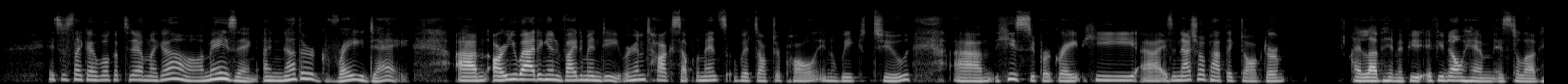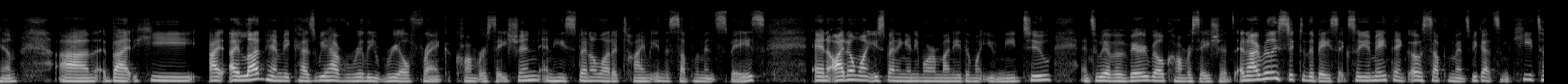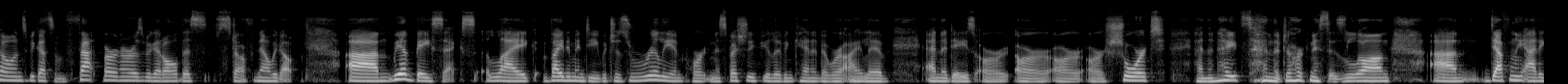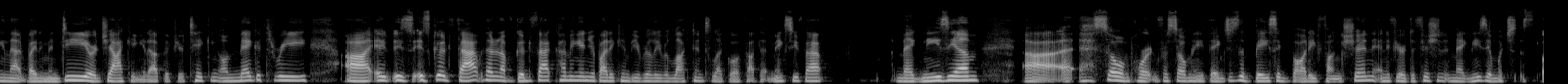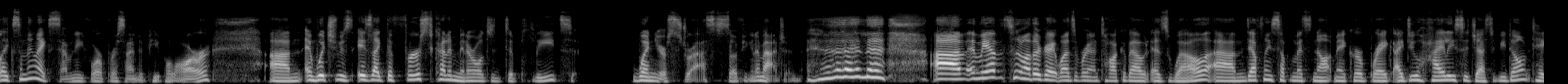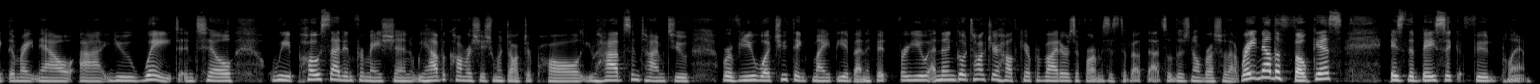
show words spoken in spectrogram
It's just like I woke up today, I'm like, oh, amazing. Another gray day. Um, are you adding in vitamin D? We're going to talk supplements with Dr. Paul in week two. Um, he's super great. He uh, is a naturopathic doctor I love him. If you if you know him, is to love him. Um, but he, I, I love him because we have really real, frank conversation, and he spent a lot of time in the supplement space. And I don't want you spending any more money than what you need to. And so we have a very real conversations. And I really stick to the basics. So you may think, oh, supplements. We got some ketones, we got some fat burners, we got all this stuff. No, we don't. Um, we have basics like vitamin D, which is really important, especially if you live in Canada where I live, and the days are are are, are short and the nights and the darkness is long. Um, definitely adding that vitamin D or jacking it up. If you're taking omega 3, uh, it is, is good fat. Without enough good fat coming in, your body can be really reluctant to let go of fat that makes you fat magnesium uh, so important for so many things just the basic body function and if you're deficient in magnesium which is like something like 74% of people are um, and which was is like the first kind of mineral to deplete when you're stressed. So if you can imagine. um, and we have some other great ones that we're going to talk about as well. Um, definitely supplements not make or break. I do highly suggest if you don't take them right now, uh, you wait until we post that information. We have a conversation with Dr. Paul. You have some time to review what you think might be a benefit for you and then go talk to your healthcare providers or pharmacist about that. So there's no rush for that. Right now, the focus is the basic food plan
